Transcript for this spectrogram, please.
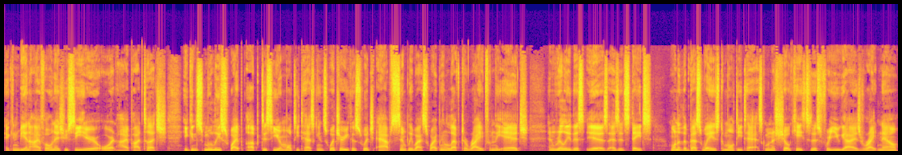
it can be an iPhone as you see here or an iPod Touch. You can smoothly swipe up to see your multitasking switcher. You can switch apps simply by swiping left to right from the edge and really this is, as it states, one of the best ways to multitask. I'm going to showcase this for you guys right now.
